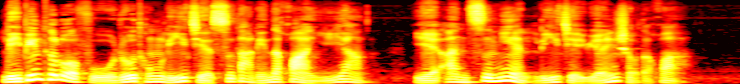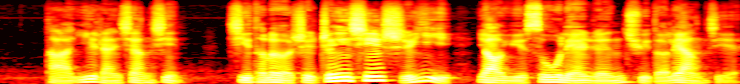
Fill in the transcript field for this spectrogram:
里宾特洛甫如同理解斯大林的话一样。也按字面理解元首的话，他依然相信希特勒是真心实意要与苏联人取得谅解。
